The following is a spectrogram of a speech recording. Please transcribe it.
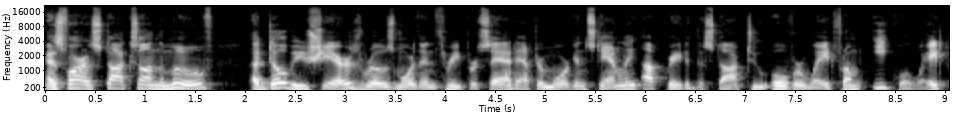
As far as stocks on the move, Adobe shares rose more than 3% after Morgan Stanley upgraded the stock to overweight from equal weight,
